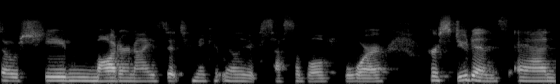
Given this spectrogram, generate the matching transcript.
So she modernized it to make it really accessible for her students. And,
